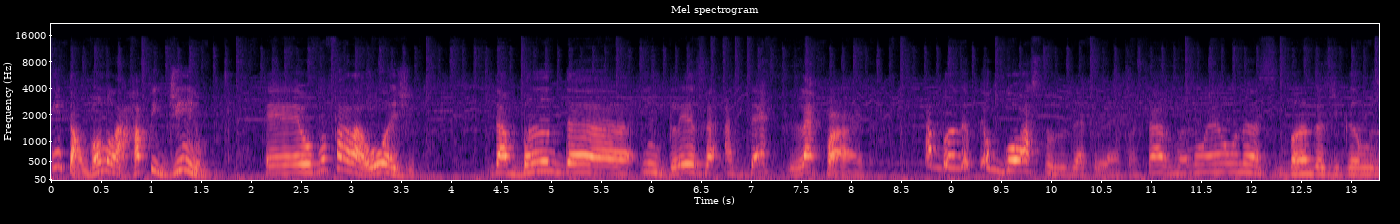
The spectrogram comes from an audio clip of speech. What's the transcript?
Então, vamos lá, rapidinho. É, eu vou falar hoje da banda inglesa a Def Leppard. A banda, eu gosto do Def Leppard, sabe? Mas não é uma das bandas, digamos,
